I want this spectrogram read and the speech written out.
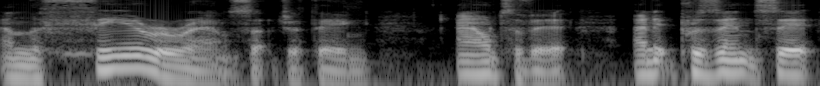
and the fear around such a thing out of it, and it presents it.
